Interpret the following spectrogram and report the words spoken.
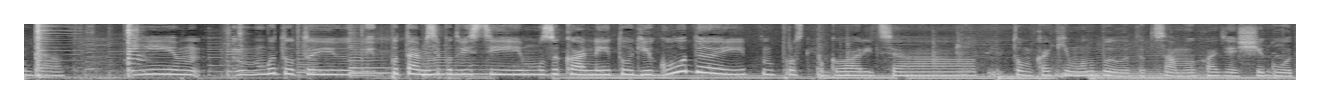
Да. И мы тут и пытаемся подвести музыкальные итоги года и просто поговорить о том, каким он был, этот самый уходящий год.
